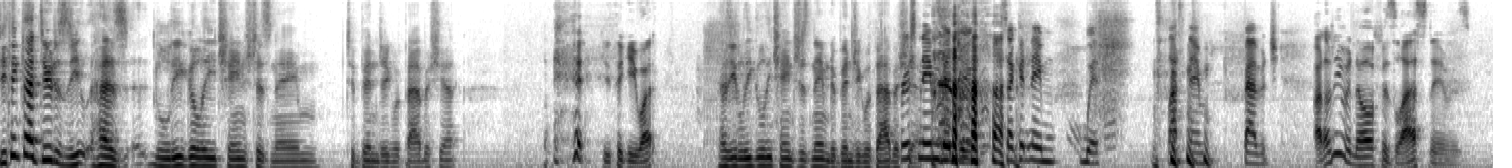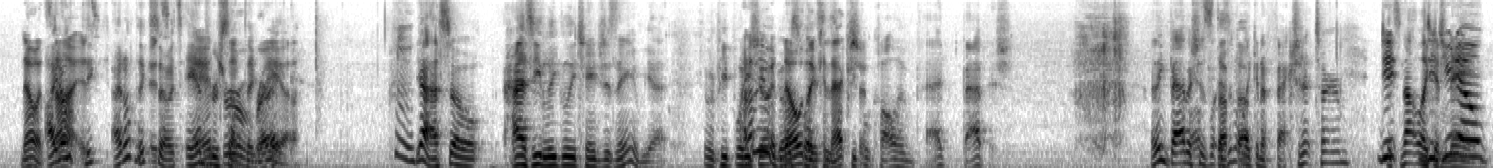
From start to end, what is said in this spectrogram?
Do you think that dude has, has legally changed his name to Binging with Babish yet? Do you think he what? Has he legally changed his name to Binging with Babish First yet? name Binging, second name with, last name Babbage. I don't even know if his last name is. No, it's I not. don't think it's, I don't think so. It's Andrew, something, Rea. right? Yeah. So has he legally changed his name yet? When people when I he don't show even ghost know the places, connection. people call him Bad Babish. I think Babish Well, is isn't it that- like an affectionate term. Did, it's not like did a you name. know?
